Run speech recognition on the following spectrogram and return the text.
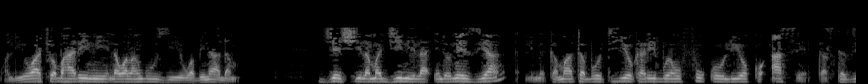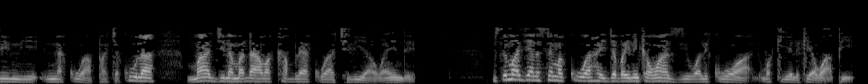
walioachwa baharini na walanguzi wa binadamu. Jeshi la majini la Indonesia limekamata boti hiyo karibu na ufuko ulioko Aceh kaskazini na kuwapa chakula, maji na madawa kabla ya kuwaachilia waende. Msemaji anasema kuwa haijabainika wazi walikuwa wakielekea wapi.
